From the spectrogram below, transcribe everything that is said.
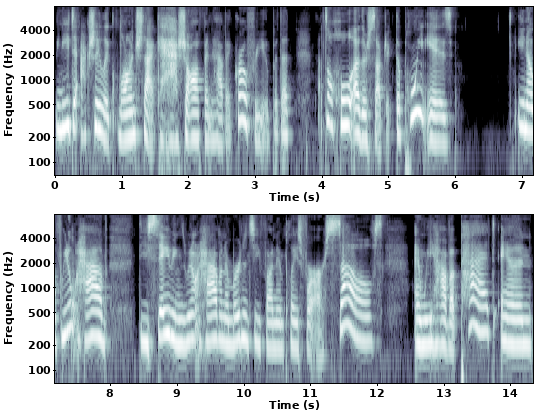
we need to actually like launch that cash off and have it grow for you. But that that's a whole other subject. The point is, you know, if we don't have these savings, we don't have an emergency fund in place for ourselves, and we have a pet and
